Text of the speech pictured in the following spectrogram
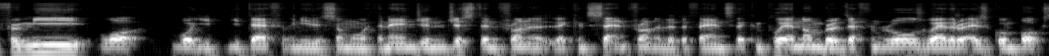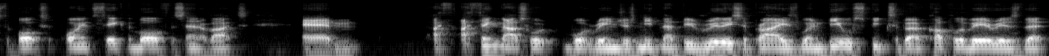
For me, what what you, you definitely need is someone with an engine just in front of that can sit in front of the defence that can play a number of different roles, whether it is going box to box at points, take the ball off the centre backs. Um, I, I, think that's what, what Rangers need. And I'd be really surprised when Beale speaks about a couple of areas that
